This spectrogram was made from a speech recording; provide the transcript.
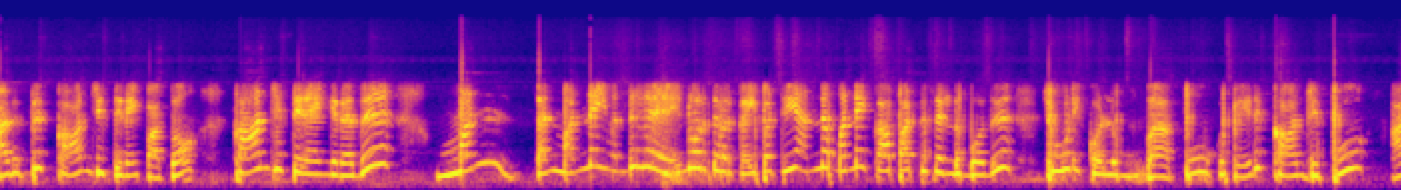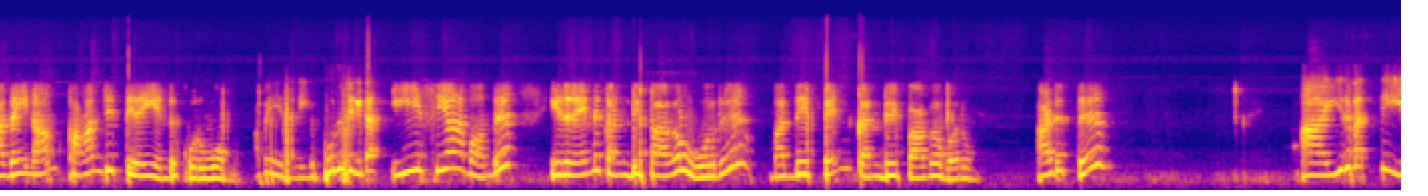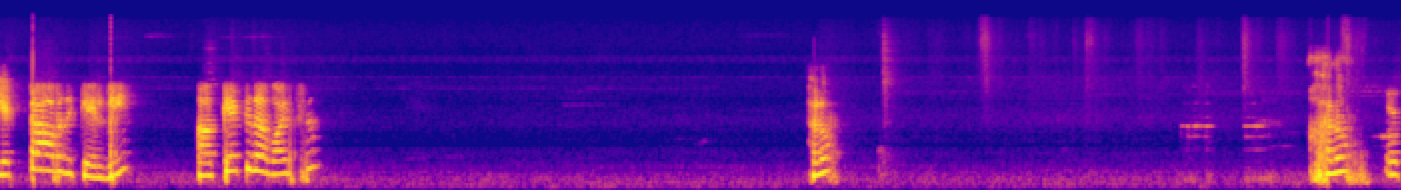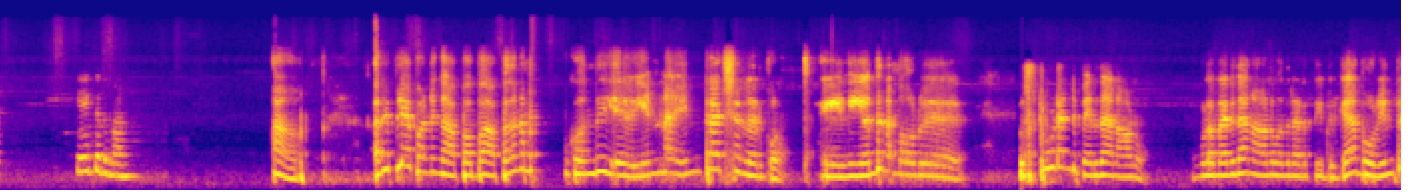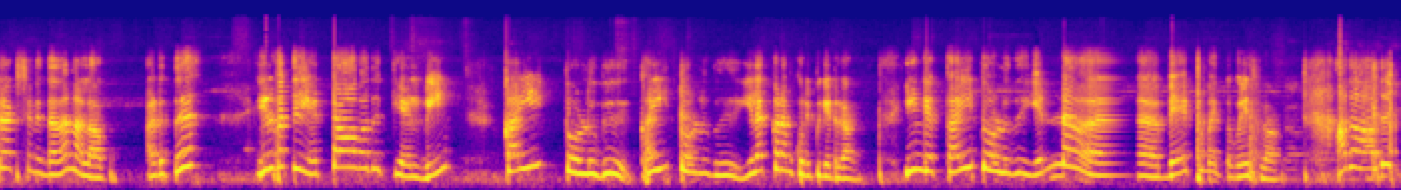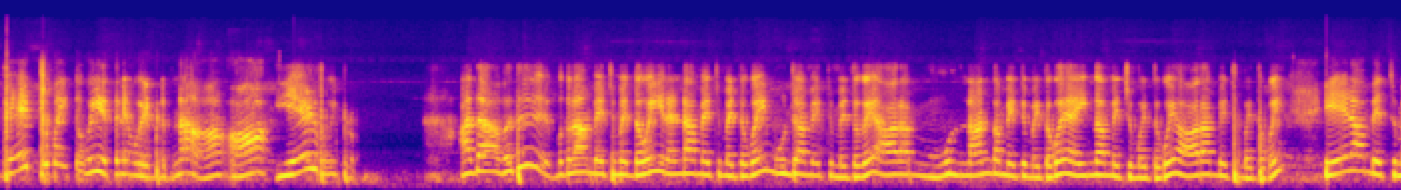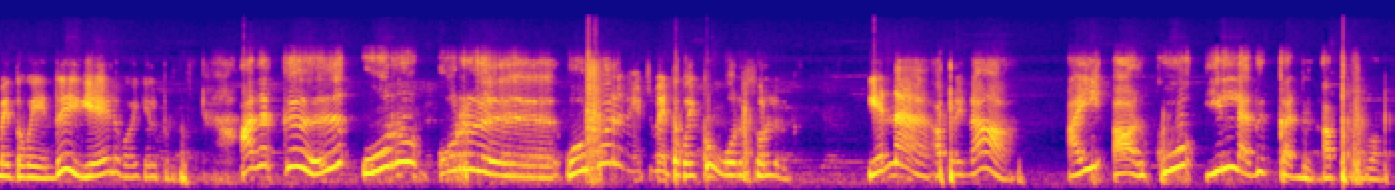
அடுத்து காஞ்சி திணை பார்த்தோம். காஞ்சி திணைங்கிறது மண் தன் மண்ணை வந்து இன்னொருத்தவர் கைப்பற்றி அந்த மண்ணை காப்பாற்ற செல்லும் போது சூடிக்கொள்ளும் அஹ், பூவுக்கு பேரு காஞ்சி பூ அதை நாம் காஞ்சி திரை என்று கூறுவோம். அப்ப இதை நீங்க புரிஞ்சுக்கிட்டா ஈஸியா நம்ம வந்து இதுல இருந்து கண்டிப்பாக ஒரு மதிப்பெண் கண்டிப்பாக வரும். அடுத்து இருபத்தி எட்டாவது கேள்வி. கேக்குதா வாய்ஸ்? ஹலோ? ஹலோ? கேக்குது மேம். ஆ ரிப்ளை பண்ணுங்க அப்பப்பா. அப்பதான் நமக்கு வந்து என்ன இன்ட்ராக்ஷன்ல இருக்கணும்? நீ நீங்க வந்து நம்ம ஒரு ஸ்டூடெண்ட் பேர் தான் நானும். உங்களை மாதிரி தான் நானும் வந்து நடத்திட்டு இருக்கேன். அப்போ ஒரு இன்ட்ராக்ஷன் இருந்தா தான் நல்லா இருக்கும் அடுத்து இருபத்தி எட்டாவது கேள்வி. கை தொழுது கை தொழுது இலக்கணம் குறிப்பு கேட்டிருக்காங்க. இங்க கை தொழுது என்ன வேற்றுமை தொகை சொல்லுவாங்க. அதாவது வேற்றுமை தொகை எத்தனை வகைப்படுதுன்னா ஆ ஏழு வகைப்படும். அதாவது முதலாம் வேற்றுமை தொகை இரண்டாம் வேற்றுமை தொகை மூன்றாம் வேற்றுமை தொகை ஆறாம் மூ- நான்காம் வேற்றுமை தொகை ஐந்தாம் வேற்றுமை தொகை ஆறாம் வேற்றுமை தொகை ஏழாம் வேற்றுமை தொகை என்று ஏழு வகைகள் அதற்கு ஒரு ஒரு ஒவ்வொரு வேற்றுமை தொகைக்கும் ஒரு சொல் இருக்கு. என்ன அப்படின்னா ஐ ஆள் கு இல்லது கண் அப்படி சொல்லுவாங்க.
